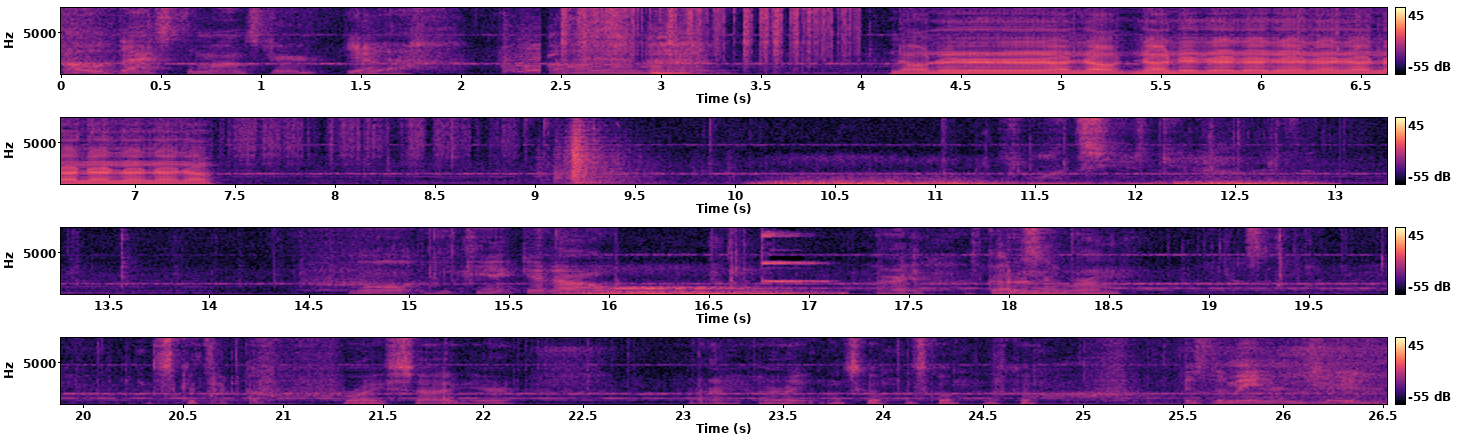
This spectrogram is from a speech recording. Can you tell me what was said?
Oh, that's the monster? Yeah. Oh. No, no, no, no, no, no, no, no, no, no, no, no, no, no, no, no. He wants you to get out of it. well, he can't get out. Alright, I've got a new room. Let's get the Christ out of here. Alright, alright, let's go, let's go, let's go. Is the main room safe? didn't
